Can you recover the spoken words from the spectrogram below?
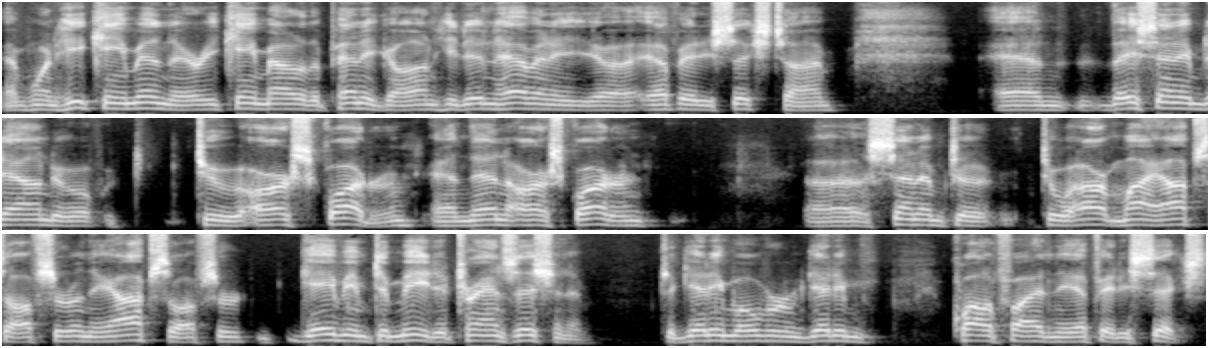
And when he came in there, he came out of the Pentagon. He didn't have any uh, F 86 time. And they sent him down to, to our squadron. And then our squadron uh, sent him to, to our, my ops officer. And the ops officer gave him to me to transition him, to get him over and get him qualified in the F 86.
